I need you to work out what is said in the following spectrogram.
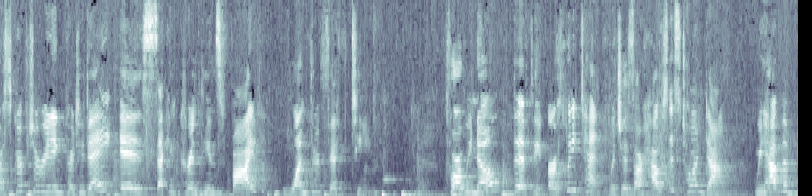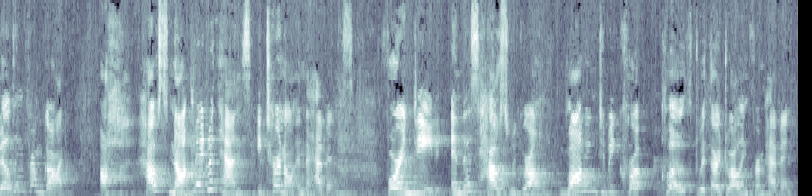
Our scripture reading for today is 2 Corinthians 5 1 through 15. For we know that if the earthly tent, which is our house, is torn down, we have a building from God, a house not made with hands, eternal in the heavens. For indeed, in this house we groan, longing to be cro- clothed with our dwelling from heaven,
